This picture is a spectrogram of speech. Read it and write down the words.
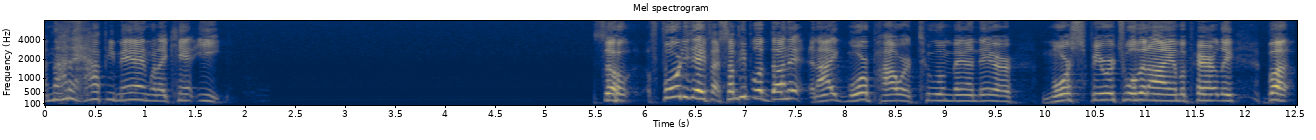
I'm not a happy man when I can't eat. So 40 day fast. Some people have done it, and I more power to them, man. They are more spiritual than I am, apparently. But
